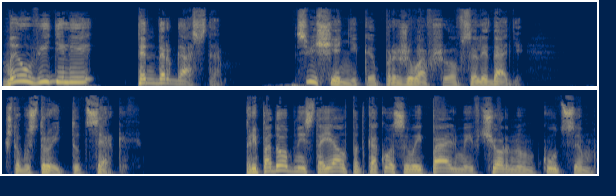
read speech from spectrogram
мы увидели Пендергаста, священника, проживавшего в Солидаде, чтобы строить тут церковь. Преподобный стоял под кокосовой пальмой в черном куцем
